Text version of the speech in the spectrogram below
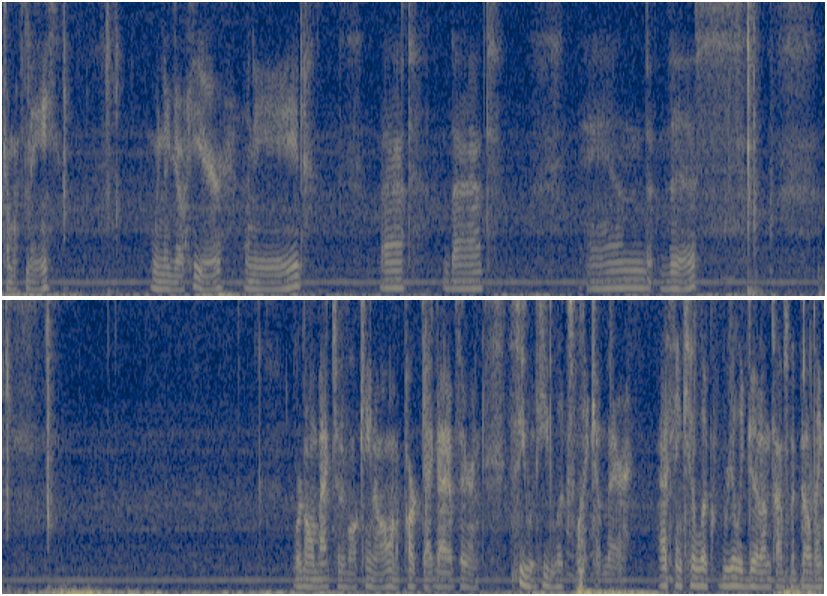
come with me. We need to go here. I need that, that, and this. We're going back to the volcano. I want to park that guy up there and see what he looks like up there. I think he'll look really good on top of the building.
